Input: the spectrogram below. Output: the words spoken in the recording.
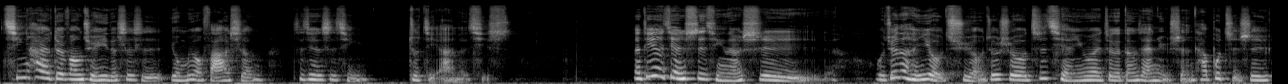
侵害对方权益的事实有没有发生，这件事情就结案了。其实，那第二件事情呢是。我觉得很有趣哦，就是说之前因为这个登山女神，她不只是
